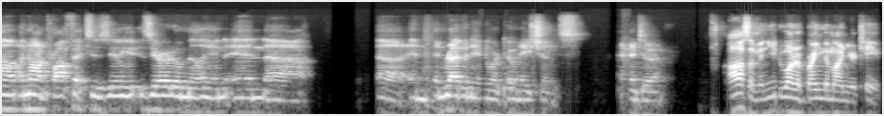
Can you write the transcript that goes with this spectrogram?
uh, a nonprofit to zero to a million in, uh, uh, in, in revenue or donations into it. Awesome. And you'd want to bring them on your team.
